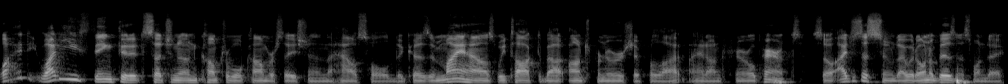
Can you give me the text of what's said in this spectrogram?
why do, why do you think that it's such an uncomfortable conversation in the household? Because in my house, we talked about entrepreneurship a lot. I had entrepreneurial mm-hmm. parents. So I just assumed I would own a business one day,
